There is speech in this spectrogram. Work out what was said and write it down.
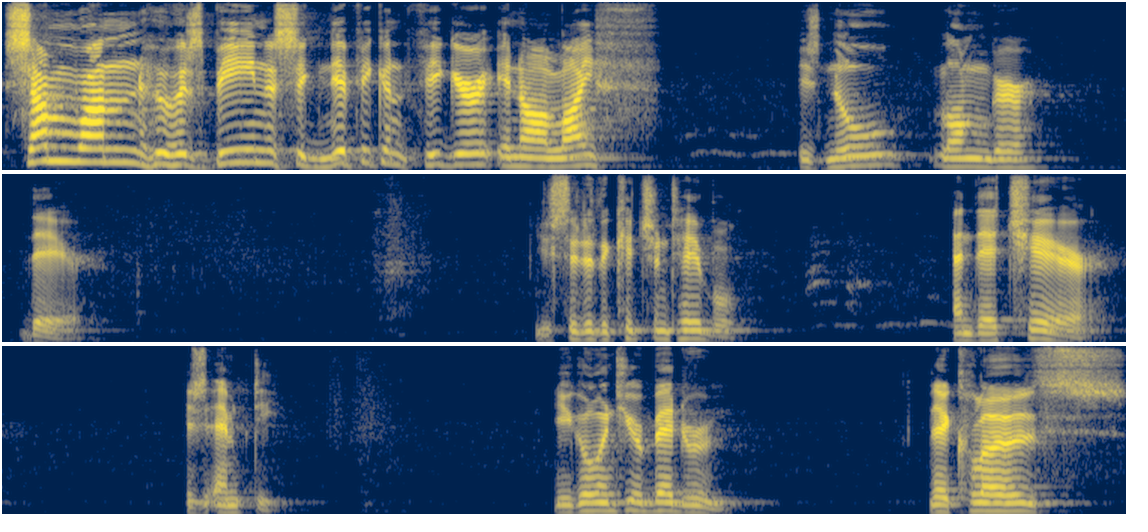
Someone who has been a significant figure in our life is no longer there. You sit at the kitchen table and their chair is empty. You go into your bedroom, their clothes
